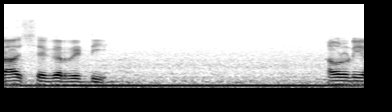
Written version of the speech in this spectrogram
ராஜசேகர் ரெட்டி அவருடைய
